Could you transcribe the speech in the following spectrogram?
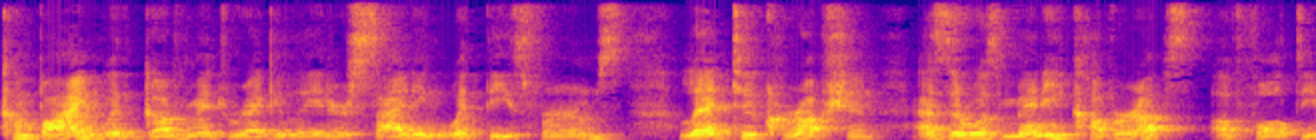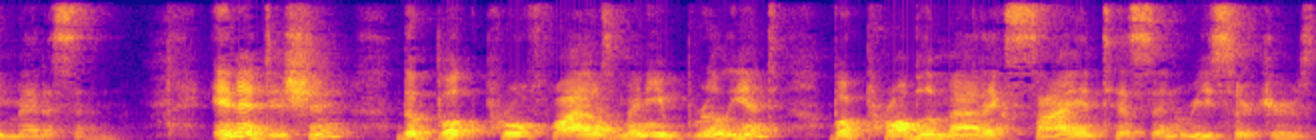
combined with government regulators siding with these firms, led to corruption as there was many cover-ups of faulty medicine. In addition, the book profiles many brilliant but problematic scientists and researchers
